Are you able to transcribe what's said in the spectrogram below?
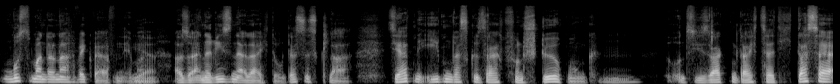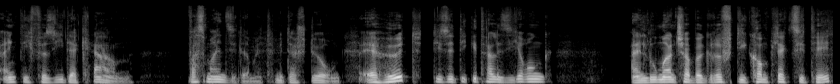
musste man danach wegwerfen immer. Ja. Also eine Riesenerleichterung, das ist klar. Sie hatten eben was gesagt von Störung. Mhm. Und Sie sagten gleichzeitig, das sei eigentlich für Sie der Kern. Was meinen Sie damit, mit der Störung? Erhöht diese Digitalisierung, ein Luhmannscher Begriff, die Komplexität?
